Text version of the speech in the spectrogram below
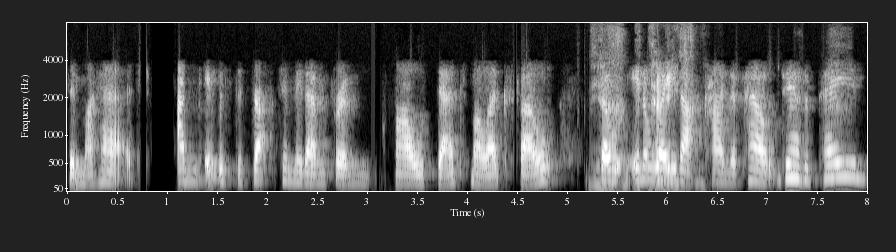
in my head, and it was distracting me then from how dead my legs felt. Yeah, so in a pain. way that kind of helped. Yeah, the pain.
